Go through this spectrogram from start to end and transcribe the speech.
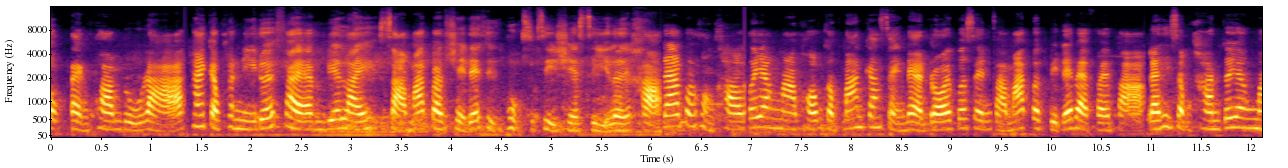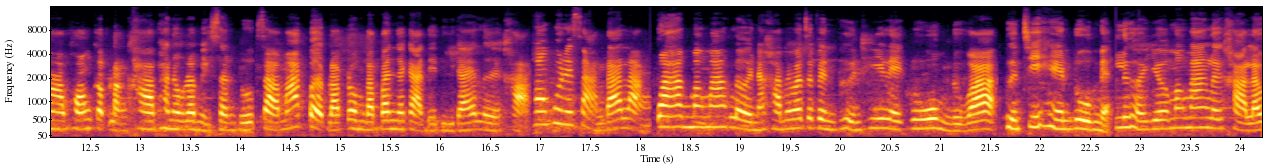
ตกแต่งความหรูหราให้กับคันนี้ด้วยไฟ Ambient Light สามารถปรับเฉดได้ถึง 64 เฉดสีเลยค่ะ ด้านบนของเขาก็ยังมาพร้อมกับม่านกันแสงแดด100%สามารถเปิดปิดได้แบบไฟฟ้า และที่สำคัญก็ยังมาพร้อมกับหลังคาพาโนรามิกซันรูฟสามารถเปิดรับลมรับบรรยากาศดีๆได้เลยค่ะ ห้องผู้โดยสารด้านหลังกว้างมากๆเลยนะคะ ไม่ว่าจะเป็นพื้นที่เล็กรูมหรือว่าพื้นที่เฮดรูมเนี่ยเหลือเยอะมากๆเลยค่ะ แล้ว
